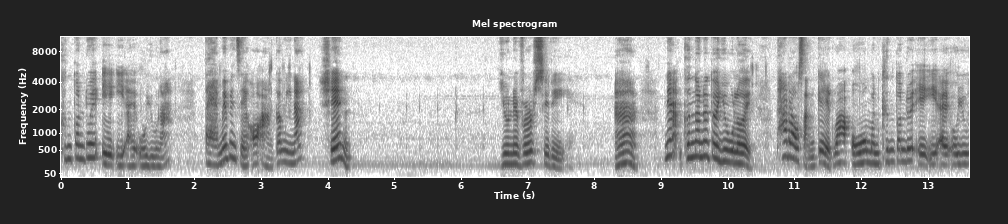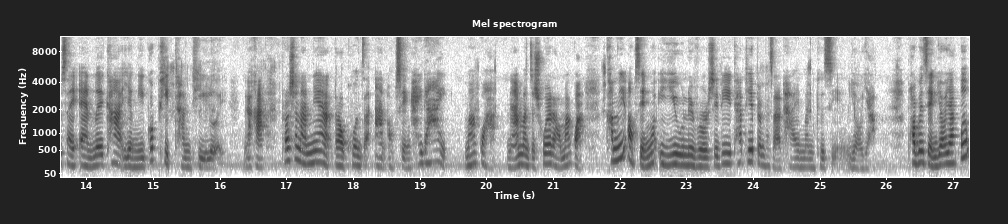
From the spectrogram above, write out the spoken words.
ขึ้นต้นด้วย a e i o u นะ แต่ไม่เป็นเสียงออ่างก็มีนะ เช่น university อ่าเนี่ยขึ้นต้นด้วยตัว u เลย ถ้าเราสังเกตว่าโอ้มันขึ้นต้นด้วย a e i o u ใส่ and เลยค่ะ อย่างนี้ก็ผิดทันทีเลย นะคะ เพราะฉะนั้นเนี่ยเราควรจะอ่านออกเสียงให้ได้มากกว่านะมันจะช่วยเรามากกว่าคำนี้ออกเสียงว่า university ถ้าเทียบเป็นภาษาไทยมันคือเสียงยอยักษ์พอเป็นเสียงยอยักษ์ปุ๊บ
